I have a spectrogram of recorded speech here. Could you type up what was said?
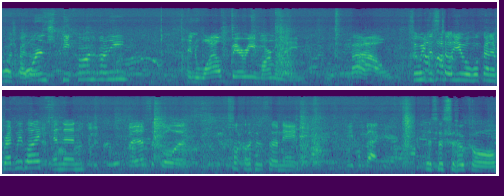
want those. orange pecan honey, and wild berry marmalade. Wow. So we just tell you what kind of bread we'd like, and then Oh, that's the coolest. oh, this is so neat. Let me come back here. This is so cool.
